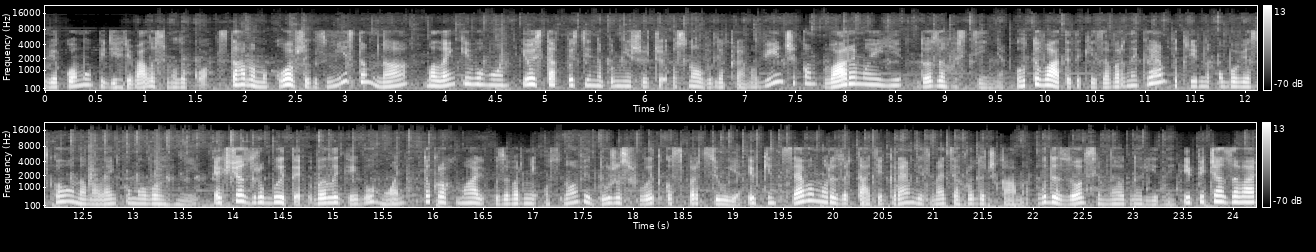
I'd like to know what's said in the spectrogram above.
в якому підігрівалось молоко. Ставимо ковшик з містом на маленький вогонь. І ось так постійно помішуючи основу для крему вінчиком, варимо її до загустіння. Готувати такий заварний крем потрібно обов'язково на маленькому вогні. Якщо зробити великий вогонь, то крохмаль у заварній основі дуже швидко спрацює, і в кінцевому результаті крем візьметься грудочками, буде зовсім неоднорідний. І під час заварювання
